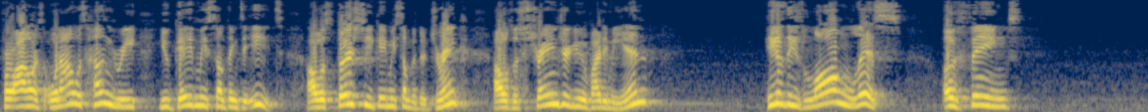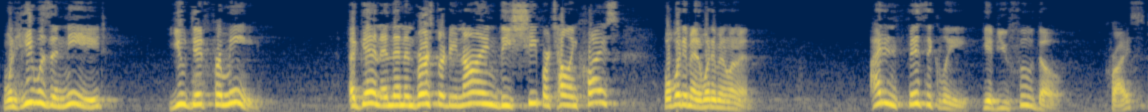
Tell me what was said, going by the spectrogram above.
For hours, when I was hungry, you gave me something to eat. I was thirsty, you gave me something to drink. I was a stranger, you invited me in. He has these long lists of things. When he was in need, you did for me. Again, and then in verse 39, these sheep are telling Christ, but wait a minute, wait a minute, wait a minute. I didn't physically give you food though, Christ.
